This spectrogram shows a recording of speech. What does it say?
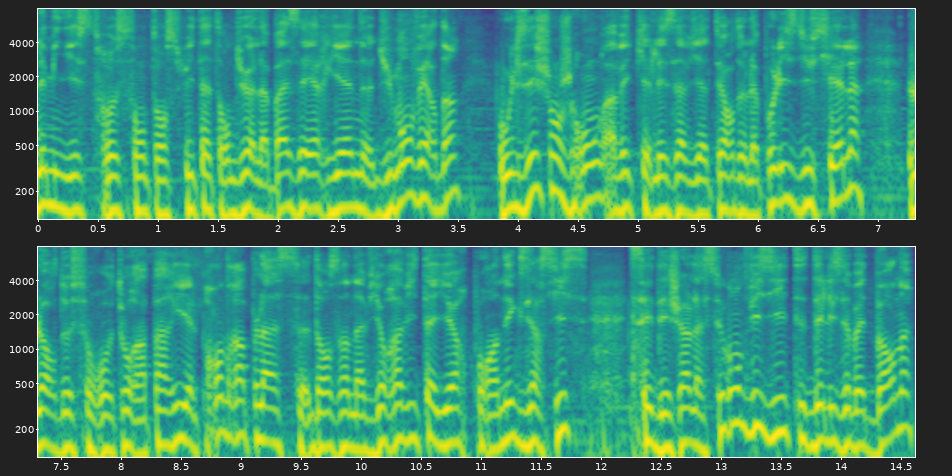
Les ministres sont ensuite attendus à la base aérienne du Mont-Verdun où ils échangeront avec les aviateurs de la police du ciel. Lors de son retour à Paris, elle prendra place dans un avion ravitailleur pour un exercice. C'est déjà la seconde visite d'Elisabeth Borne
